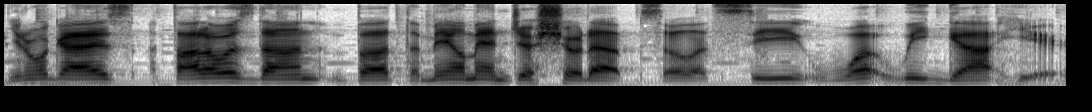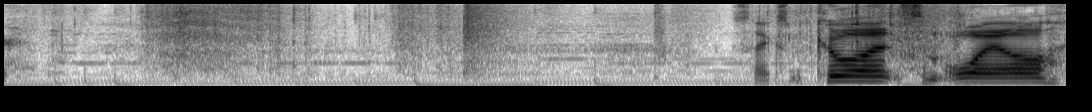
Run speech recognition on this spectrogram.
You know what, guys? I thought I was done, but the mailman just showed up. So let's see what we got here. Looks like some coolant, some oil,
